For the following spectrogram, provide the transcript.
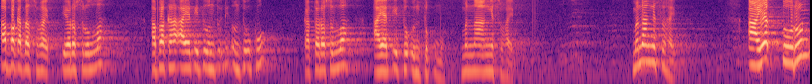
Apa kata Suhaib? Ya Rasulullah, apakah ayat itu untuk untukku? Kata Rasulullah, ayat itu untukmu. Menangis Suhaib. Menangis Suhaib. Ayat turun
